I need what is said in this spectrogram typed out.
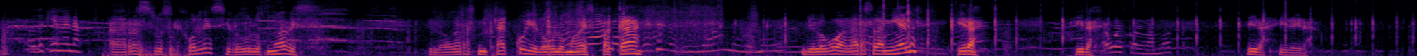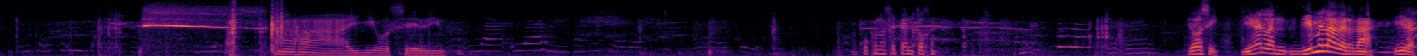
¿O de quién era? agarras los frijoles y luego los mueves. Y luego agarras mi taco y luego lo mueves para acá. Y luego agarras la miel. Mira, mira, Aguas con la mosca. mira, mira, mira. Ay, Jocelyn. ¿A poco no se te antoja? Yo sí. Dime la, dime la verdad. Mira.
